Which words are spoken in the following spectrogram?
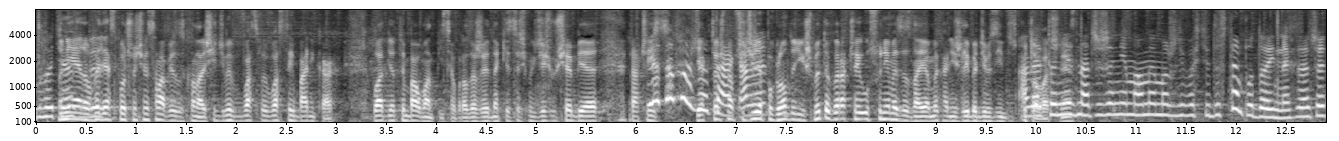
No chociażby... nie, no w mediach społecznościowych sama wiesz doskonale, siedzimy we, włas- we własnych bańkach. Ładnie o tym Bauman pisał, prawda, że jednak jesteśmy gdzieś u siebie, raczej Wiadomo, że jak ktoś ma tak, przeciwne ale- poglądy niż my, to go raczej usuniemy ze znajomych, aniżeli będziemy z nim Ale dyskutować, to nie nie? znaczy, że nie mamy możliwości dostępu do innych. Znaczy,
